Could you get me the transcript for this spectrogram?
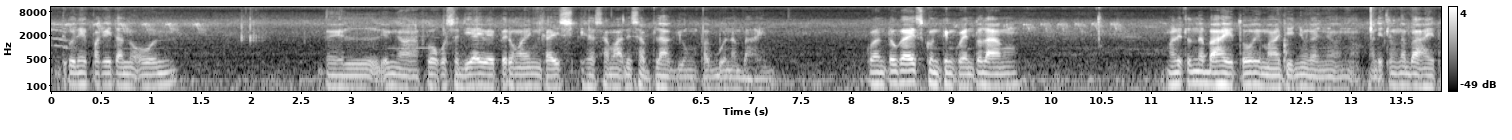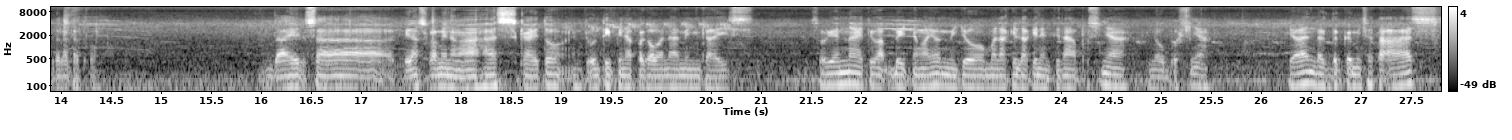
Hindi ko na ipakita noon dahil yung nga focus sa DIY pero ngayon guys isasama din sa vlog yung pagbuo ng bahay. Kwento guys kunting kwento lang. Malit lang na bahay to imagine nyo ganyan no? malit lang na bahay to talaga to. Dahil sa pinasok kami ng ahas kaya ito unti-unti pinapagawa namin guys. So yan na ito yung update niya ngayon. Medyo malaki-laki ng tinapos niya inubos niya. Yan dagdag kami sa taas.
